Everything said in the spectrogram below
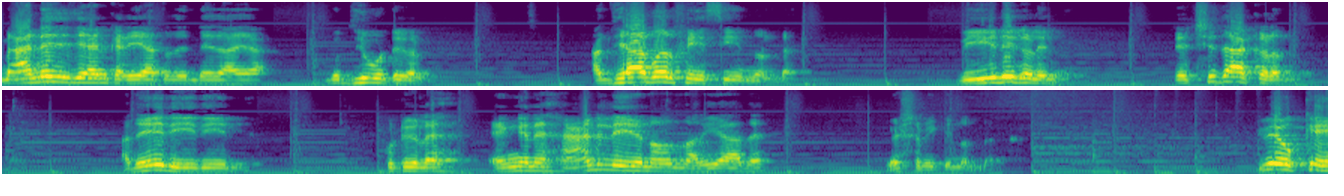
മാനേജ് ചെയ്യാൻ കഴിയാത്തതിന്റെതായ ബുദ്ധിമുട്ടുകൾ അധ്യാപകർ ഫേസ് ചെയ്യുന്നുണ്ട്. വീടുകളിൽ രക്ഷിതാക്കളും അതേ രീതിയിൽ കുട്ടികളെ എങ്ങനെ ഹാൻഡിൽ ചെയ്യണമെന്ന് അറിയാതെ വിഷമിക്കുന്നുണ്ട്. ഇവയൊക്കെ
